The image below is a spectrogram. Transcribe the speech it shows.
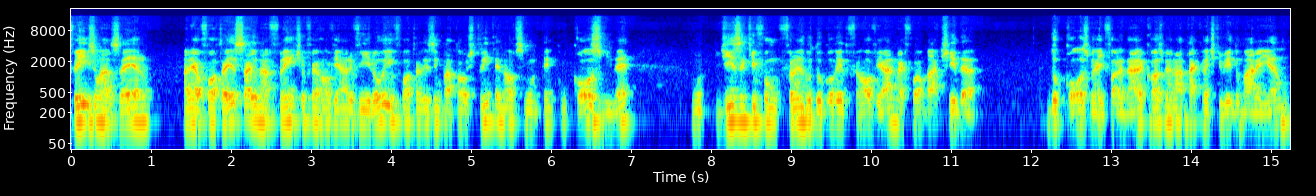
fez 1 a 0 Aliás, o Fortaleza saiu na frente, o Ferroviário virou e o Fortaleza empatou aos 39 segundos tempo com o Cosme, né? Dizem que foi um frango do goleiro do Ferroviário, mas foi uma batida do Cosme aí fora da área. Cosme era um atacante que veio do Maranhão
